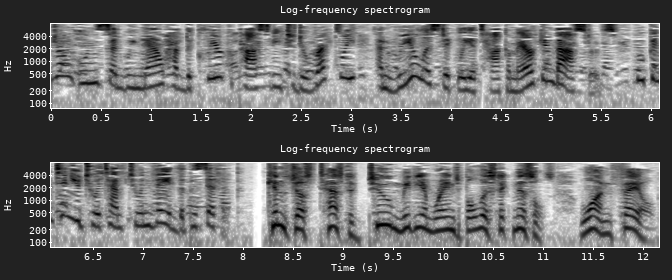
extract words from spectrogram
Jong un said we now have the clear capacity to directly and realistically attack American bastards who continue to attempt to invade the Pacific. Kim's just tested two medium range ballistic missiles. One failed,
